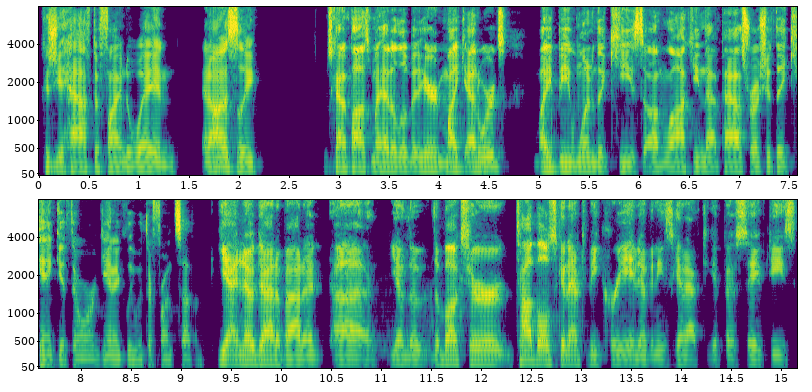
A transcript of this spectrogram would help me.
Because you have to find a way. And and honestly, just kind of pops my head a little bit here. Mike Edwards might be one of the keys to unlocking that pass rush if they can't get there organically with their front seven. Yeah, no doubt about it. Uh, yeah, the the Bucs are Todd Bowles going to have to be creative, and he's going to have to get those safeties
